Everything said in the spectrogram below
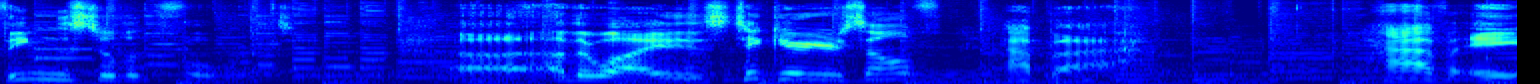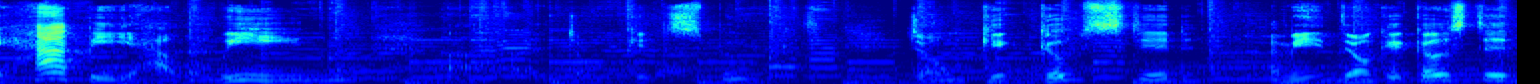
things to look forward to. Uh, otherwise, take care of yourself. Have a, have a happy Halloween. Uh, don't get spooked. Don't get ghosted. I mean, don't get ghosted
